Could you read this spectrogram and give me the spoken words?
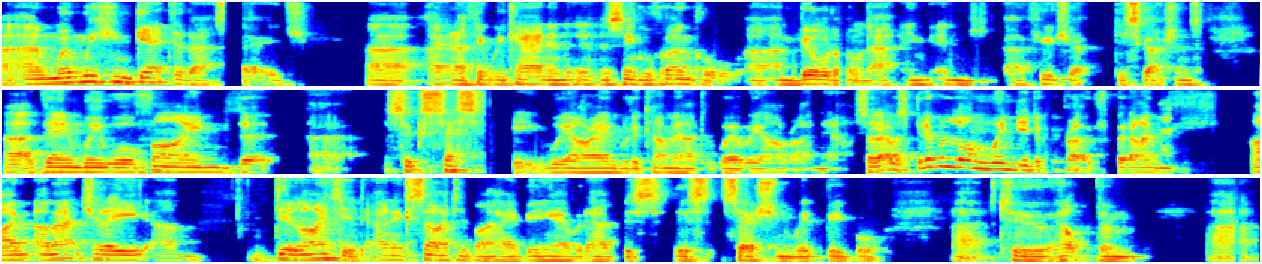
Uh, and when we can get to that stage, uh, and I think we can in, in a single phone call uh, and build on that in, in uh, future discussions, uh, then we will find that successfully we are able to come out of where we are right now. So that was a bit of a long-winded approach, but I'm I'm, I'm actually um, delighted and excited by being able to have this this session with people uh, to help them uh,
